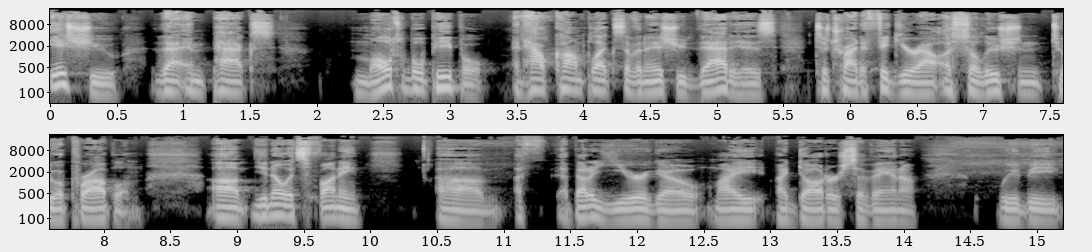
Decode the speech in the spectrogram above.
issue that impacts multiple people and how complex of an issue that is to try to figure out a solution to a problem. Um, you know, it's funny. Um, a, about a year ago, my my daughter Savannah, we'd be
